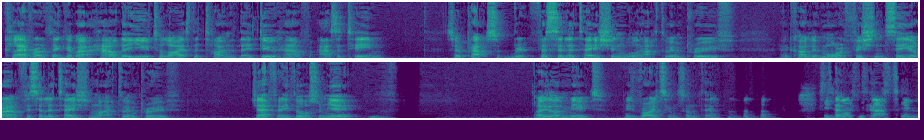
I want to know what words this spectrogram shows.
clever, I think, about how they utilize the time that they do have as a team. So perhaps facilitation will have to improve, and kind of more efficiency around facilitation might have to improve. Geoff, any thoughts from you? Oh, he's on mute. He's writing something. he's multitasking.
